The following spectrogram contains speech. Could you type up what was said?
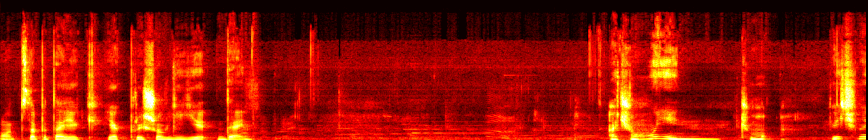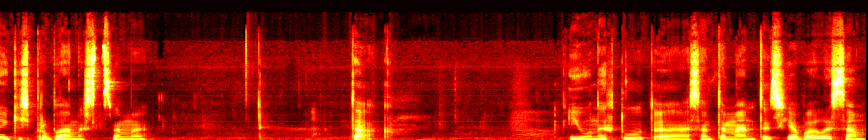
От, запитай, як, як пройшов її день. А чого їй. Чому? Вічно якісь проблеми з цими. Так. І у них тут е, сантименти з'явилися.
